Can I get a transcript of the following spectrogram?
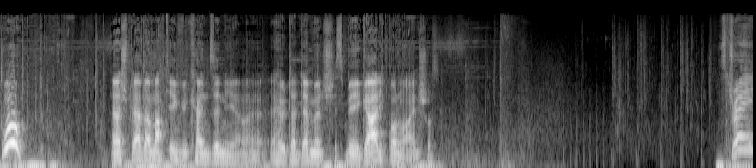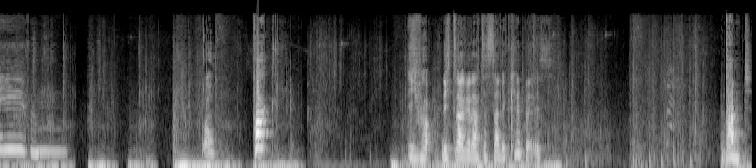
Woo! Ja, Sperber macht irgendwie keinen Sinn hier. Weil erhöhter Damage ist mir egal, ich brauche nur einen Schuss. Straven! Oh, fuck! Ich hab nicht dran gedacht, dass da eine Klippe ist. Verdammt!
